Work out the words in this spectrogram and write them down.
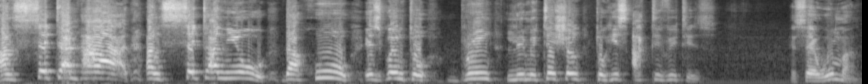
And Satan had, and Satan knew that who is going to bring limitation to his activities. He said, Woman,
